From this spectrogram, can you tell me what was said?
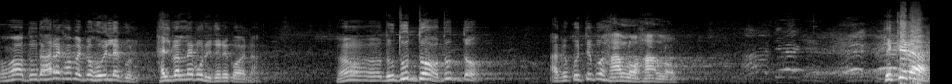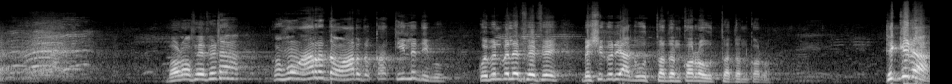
হ দুধ আরে খাবাইবে হইলে গুণ। হাইলবাল্লাই মরি ধরে কয় না। হ্যাঁ দুধ দুধ আগে কইতে হালো হালো। ঠিক কি না বড় ফেফেটা? কহ আর দাও আর দাও। কিলে দিব? কইবেন বেলে ফেফে, বেশি করে আগে উৎপাদন করো উৎপাদন করো। ঠিক কি না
